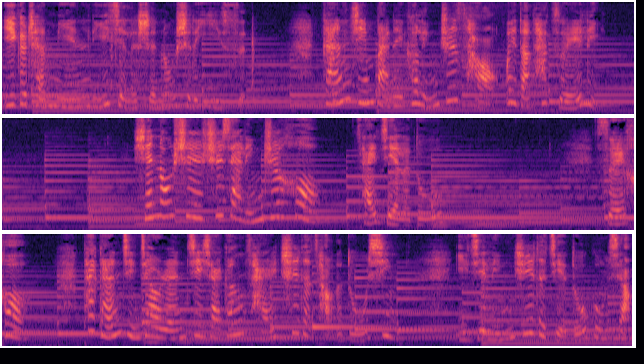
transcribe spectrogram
一个臣民理解了神农氏的意思，赶紧把那颗灵芝草喂到他嘴里。神农氏吃下灵芝后，才解了毒。随后，他赶紧叫人记下刚才吃的草的毒性，以及灵芝的解毒功效。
